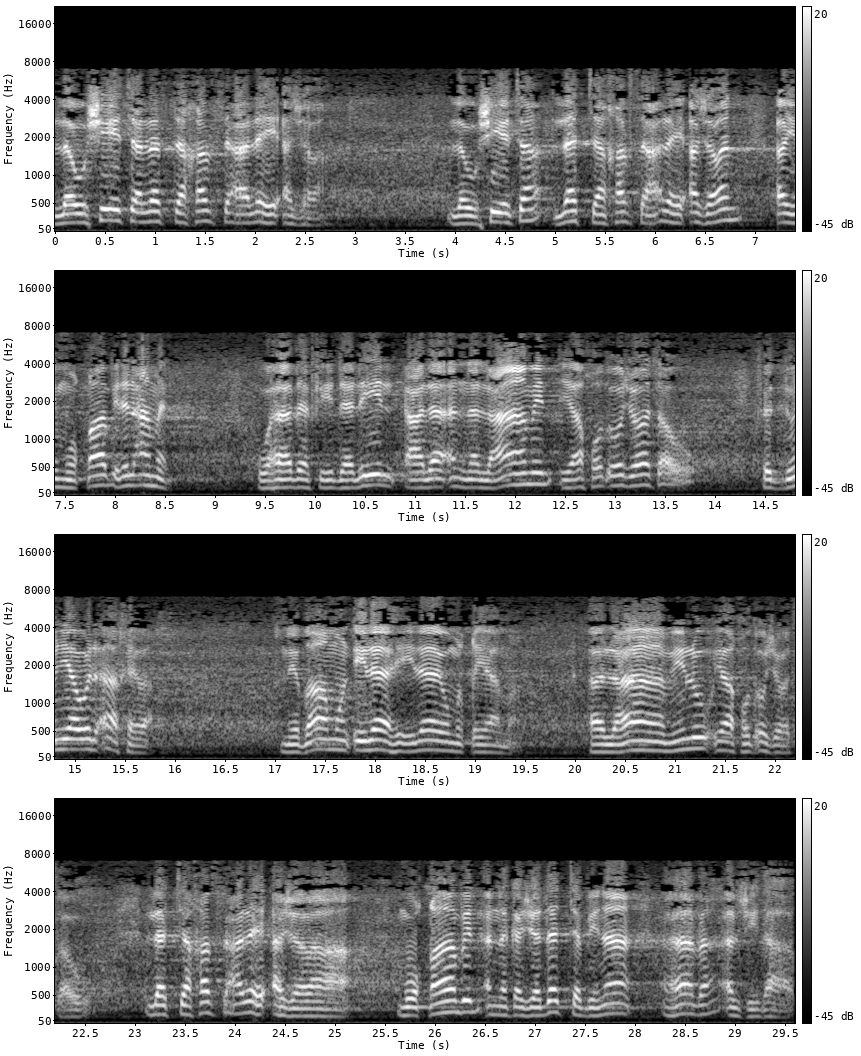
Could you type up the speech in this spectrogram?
لو شئت لاتخذت عليه أجرا. لو شئت لاتخذت عليه أجرا أي مقابل العمل. وهذا في دليل على أن العامل يأخذ أجرته في الدنيا والآخرة. نظام إلهي إلى يوم القيامة. العامل يأخذ أجرته. لاتخذت عليه أجرا. مقابل أنك جددت بناء هذا الجدار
